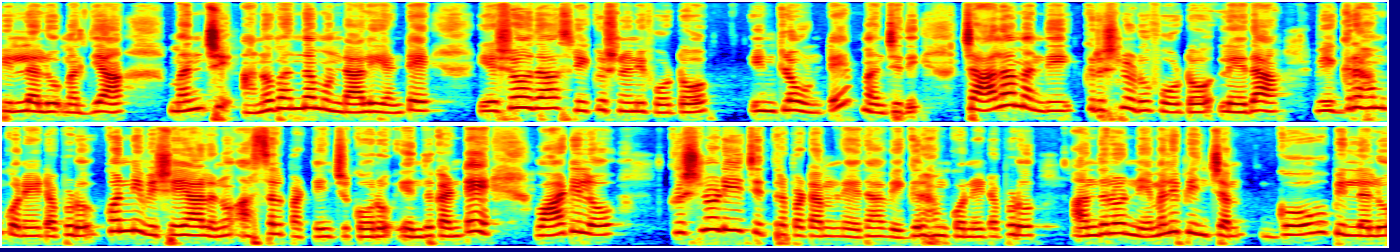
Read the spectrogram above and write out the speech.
పిల్లలు మధ్య మంచి అనుబంధం ఉండాలి అంటే యశోద శ్రీకృష్ణుని ఫోటో ఇంట్లో ఉంటే మంచిది. చాలామంది కృష్ణుడు ఫోటో లేదా విగ్రహం కొనేటప్పుడు కొన్ని విషయాలను అస్సలు పట్టించుకోరు. ఎందుకంటే వాటిలో కృష్ణుడి చిత్రపటం లేదా విగ్రహం కొనేటప్పుడు అందులో నెమలి పించం గోవు పిల్లలు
